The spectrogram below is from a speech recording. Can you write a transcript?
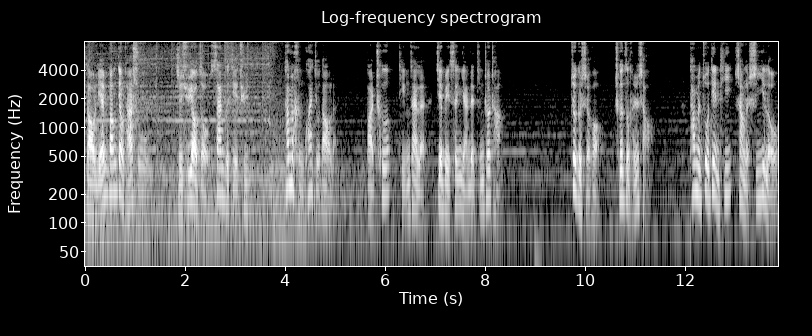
到联邦调查署只需要走三个街区，他们很快就到了。把车停在了戒备森严的停车场。这个时候车子很少，他们坐电梯上了十一楼，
